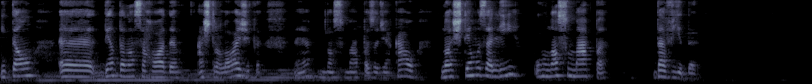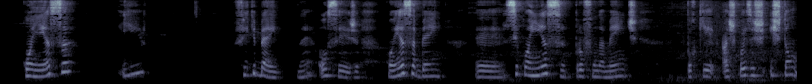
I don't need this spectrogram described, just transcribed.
Então, dentro da nossa roda astrológica, né, nosso mapa zodiacal, nós temos ali o nosso mapa da vida. Conheça e fique bem, né? Ou seja, conheça bem, é, se conheça profundamente, porque as coisas estão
